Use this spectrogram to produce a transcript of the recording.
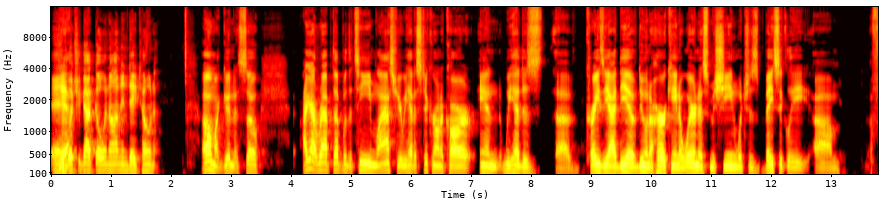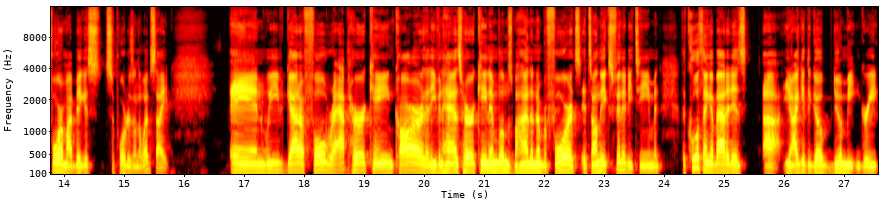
and yeah. what you got going on in Daytona. Oh my goodness! So I got wrapped up with the team last year. We had a sticker on a car, and we had this uh, crazy idea of doing a hurricane awareness machine, which is basically um, four of my biggest supporters on the website and we've got a full wrapped hurricane car that even has hurricane emblems behind the number four it's it's on the xfinity team and the cool thing about it is uh, you know i get to go do a meet and greet.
